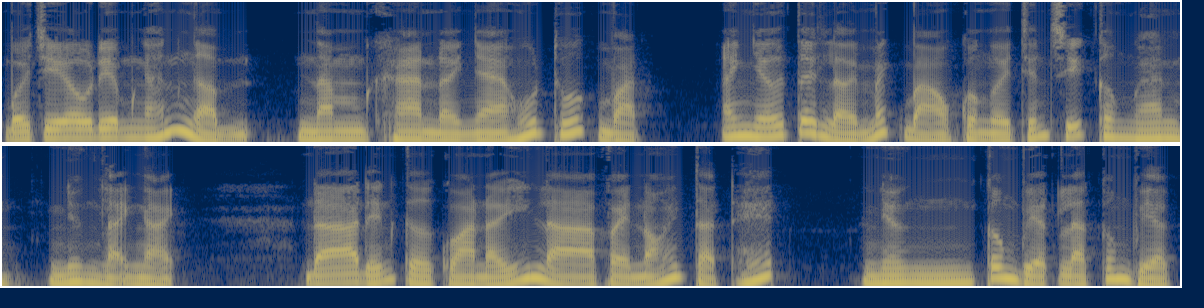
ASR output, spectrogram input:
Buổi chiều Điềm ngán ngẩm, nằm khan ở nhà hút thuốc vặt. Anh nhớ tới lời mách bảo của người chiến sĩ công an, nhưng lại ngại. Đã đến cơ quan ấy là phải nói thật hết. Nhưng công việc là công việc,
